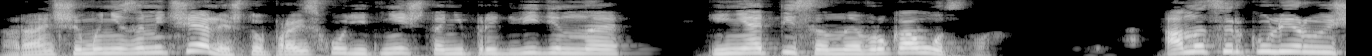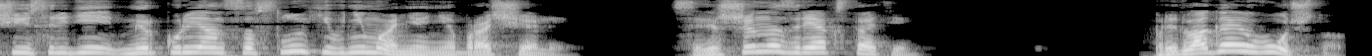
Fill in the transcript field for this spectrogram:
Раньше мы не замечали, что происходит нечто непредвиденное и неописанное в руководствах. А на циркулирующие среди меркурианцев слухи внимания не обращали. Совершенно зря, кстати. Предлагаю вот что.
